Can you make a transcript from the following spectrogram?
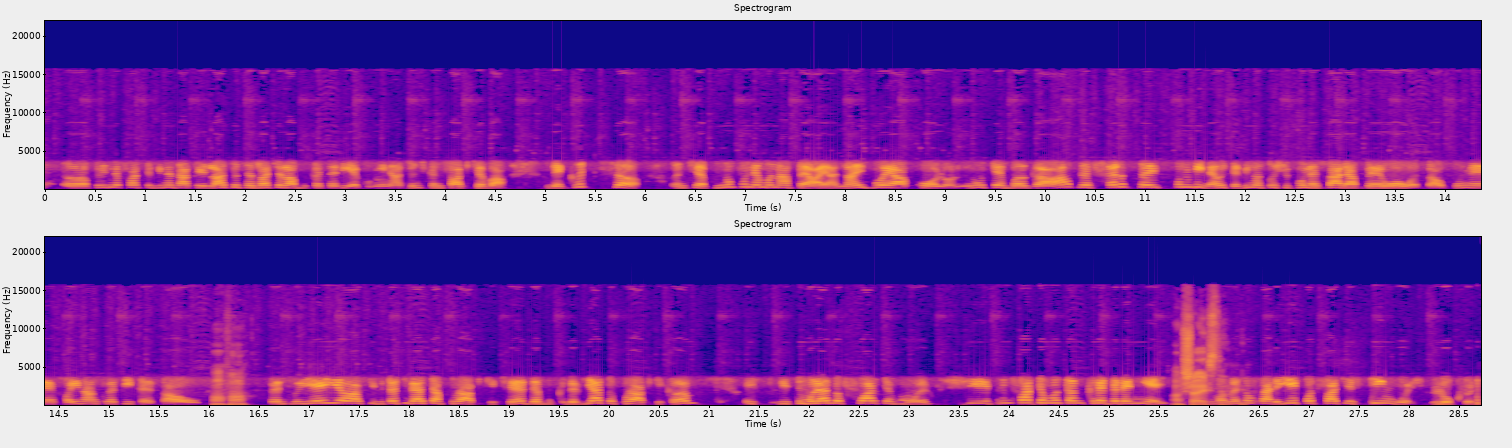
uh, prinde foarte bine dacă îi las să se joace la bucătărie cu mine atunci când fac ceva. Decât să încep, nu pune mâna pe aia, n-ai voie acolo, nu te băga, prefer să-i spun bine, uite, vină tu și pune sarea pe ouă sau pune făina în clătite sau... Aha pentru ei activitățile astea practice, de, de viață practică, îi, îi stimulează foarte mult și prind foarte multă încredere în ei. Așa este. În momentul în care ei pot face singuri lucruri.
